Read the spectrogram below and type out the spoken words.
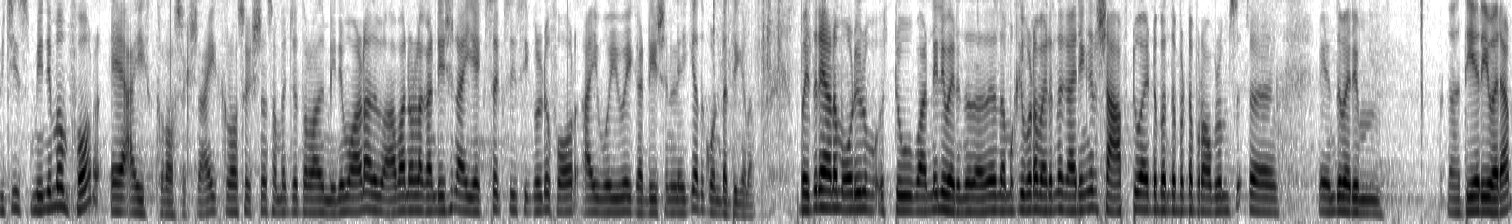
which is minimum for a I cross section I cross സെക്ഷനെ സംബന്ധിച്ചിടത്തോളം അത് മിനിമം ആണ്. അത് ആവാനുള്ള condition I X X is equal to four I Y Y കണ്ടീഷനിലേക്ക് അത് കൊണ്ടെത്തിക്കണം. അപ്പോൾ ഇത്രയാണ് മോഡ്യൂൾ ടു വണ്ണിൽ വരുന്നത്. അത് നമുക്കിവിടെ വരുന്ന കാര്യങ്ങൾ ഷാഫ്റ്റുമായിട്ട് ബന്ധപ്പെട്ട പ്രോബ്ലംസ് എന്ത് വരും? തിയറി വരാം.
